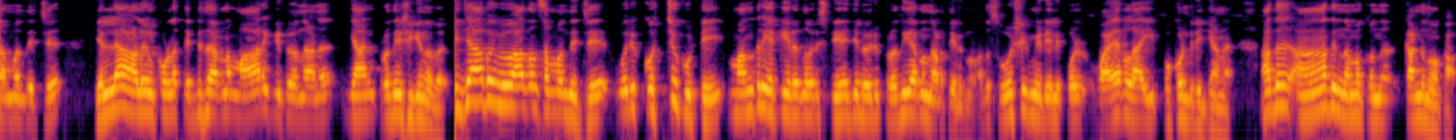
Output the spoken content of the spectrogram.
സംബന്ധിച്ച് എല്ലാ ആളുകൾക്കുള്ള തെറ്റിദ്ധാരണ മാറിക്കിട്ടുമെന്നാണ് ഞാൻ പ്രതീക്ഷിക്കുന്നത്. ഹിജാബ് വിവാദം സംബന്ധിച്ച് ഒരു കൊച്ചുകുട്ടി മന്ത്രിയൊക്കെ ഇരുന്ന ഒരു സ്റ്റേജിൽ ഒരു പ്രതികരണം നടത്തിയിരുന്നു. അത് സോഷ്യൽ മീഡിയയിൽ ഇപ്പോൾ വൈറലായി പൊക്കൊണ്ടിരിക്കുകയാണ് അത് ആദ്യം നമുക്കൊന്ന് കണ്ടു നോക്കാം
